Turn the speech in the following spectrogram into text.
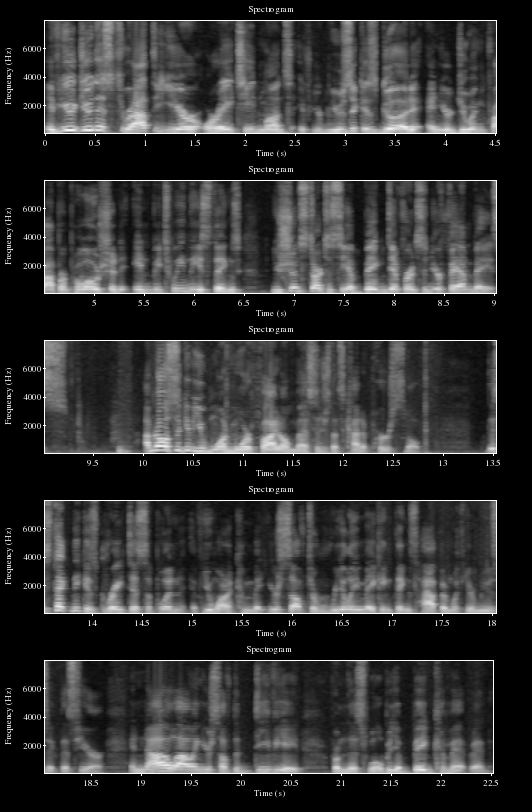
If you do this throughout the year or 18 months, if your music is good and you're doing proper promotion in between these things, you should start to see a big difference in your fan base. I'm to also give you one more final message that's kind of personal. This technique is great discipline if you want to commit yourself to really making things happen with your music this year. And not allowing yourself to deviate from this will be a big commitment.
